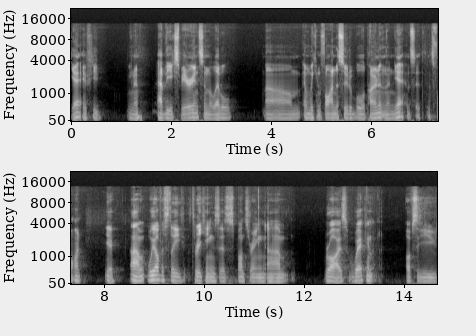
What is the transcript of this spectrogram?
yeah, if you, you know, have the experience and the level, um, and we can find a suitable opponent, then yeah, it's it, it's fine. Yeah. Um, we obviously, Three Kings is sponsoring um, Rise. Where can, obviously, you,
